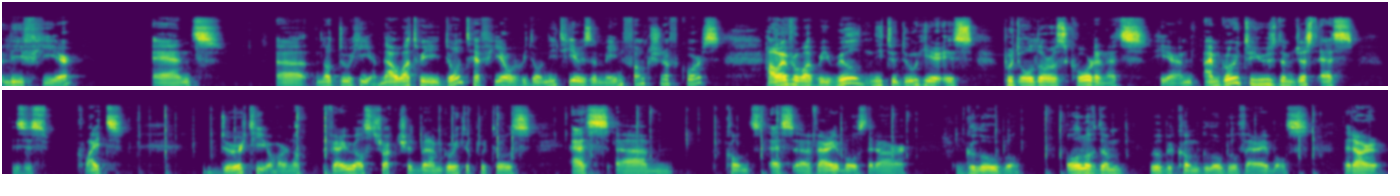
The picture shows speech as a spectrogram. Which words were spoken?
leave here and uh, not do here. Now what we don't have here, or we don't need here is a main function, of course. However, what we will need to do here is put all those coordinates here. I'm, I'm going to use them just as, this is quite dirty or not very well structured, but I'm going to put those as, um, as uh, variables that are global all of them will become global variables that are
